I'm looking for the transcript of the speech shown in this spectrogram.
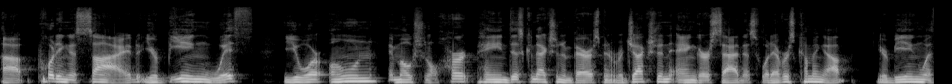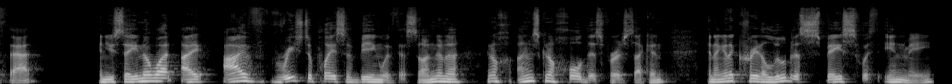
uh, putting aside, you're being with your own emotional hurt, pain, disconnection, embarrassment, rejection, anger, sadness, whatever's coming up. You're being with that. And you say, you know what? I, I've reached a place of being with this. So I'm gonna, you know, I'm just gonna hold this for a second and I'm gonna create a little bit of space within me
